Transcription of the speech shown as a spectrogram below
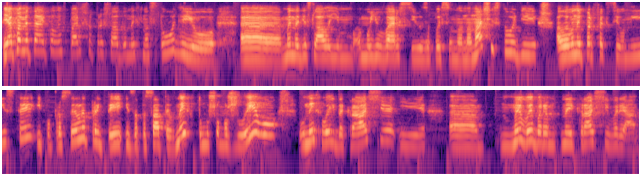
Я пам'ятаю, коли вперше прийшла до них на студію. Е, ми надіслали їм мою версію, записану на нашій студії, але вони перфекціоністи і попросили прийти і записати в них, тому що можливо у них вийде краще і. Е, ми виберемо найкращий варіант.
